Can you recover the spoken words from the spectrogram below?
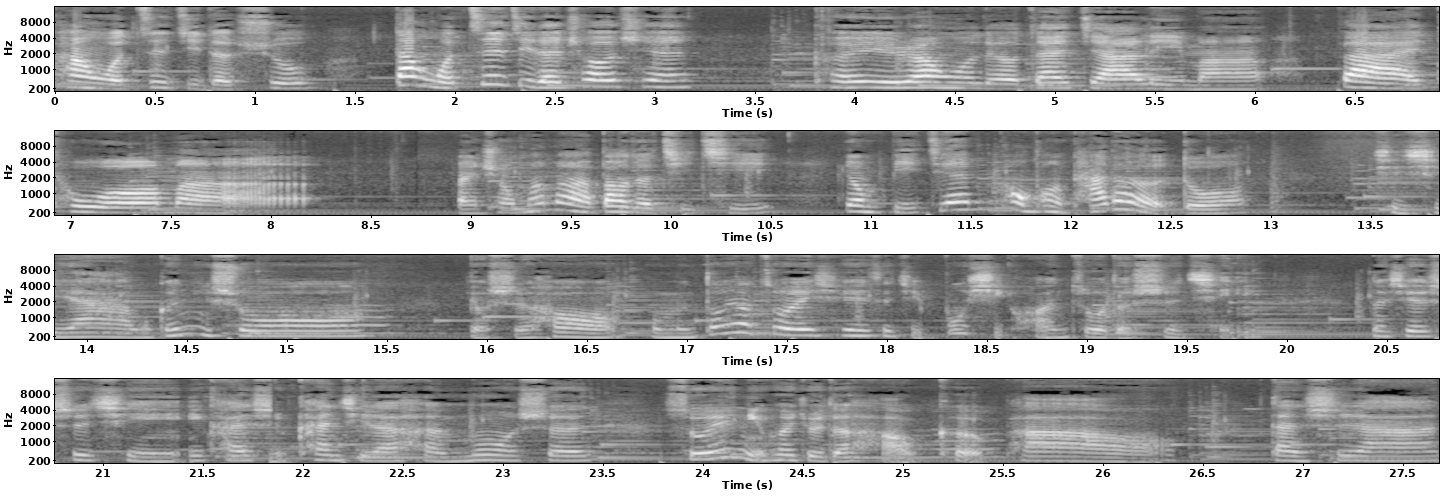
看我自己的书，但我自己的秋千，可以让我留在家里吗？拜托嘛！浣熊妈妈抱着琪琪，用鼻尖碰碰她的耳朵。琪琪啊，我跟你说，有时候我们都要做一些自己不喜欢做的事情。那些事情一开始看起来很陌生，所以你会觉得好可怕哦。但是啊，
